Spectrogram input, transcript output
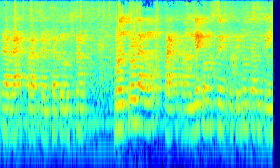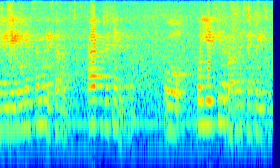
para hablar, para realizar todos los trámites. Por otro lado, para que cuando llegue con ustedes, porque es muy fácil que el niño llegue, oye, me están molestando. Ah, pues defiéndete, ¿no? O, oye, es que me pasó en Facebook.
